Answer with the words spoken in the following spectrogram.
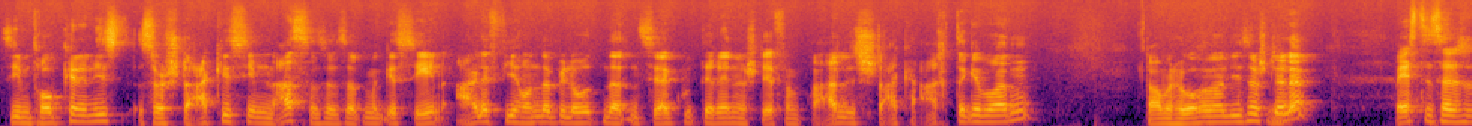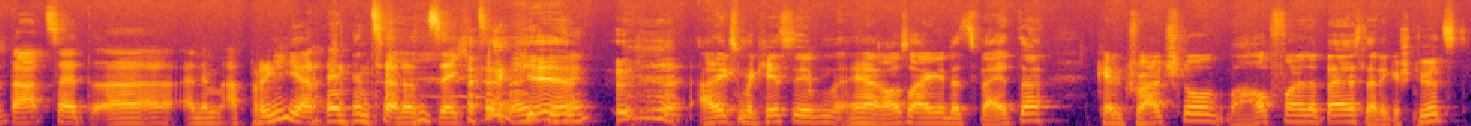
sie im Trockenen ist, so stark ist sie im Nass. Also das hat man gesehen, alle vier Honda-Piloten hatten sehr gute Rennen. Stefan Bradl ist starker Achter geworden. Daumen hoch an dieser Stelle. Ja bestes Resultat seit äh, einem Aprilia-Rennen 2016. okay, ja. Alex Marquez eben herausragender Zweiter. Kel Crutchlow war auch vorne dabei, ist leider gestürzt.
